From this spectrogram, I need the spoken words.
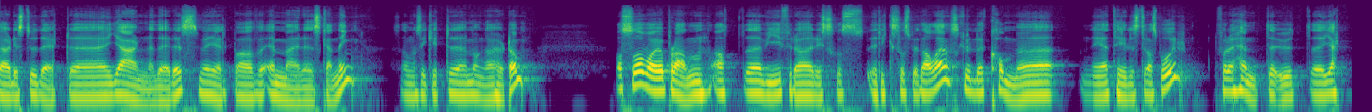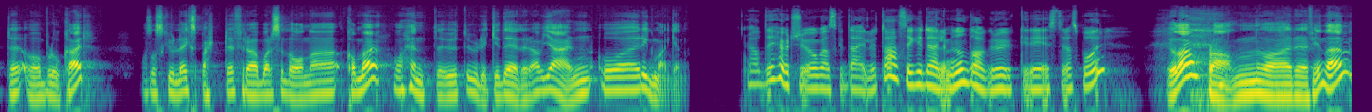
der de studerte hjernene deres ved hjelp av MR-skanning, som sikkert eh, mange har hørt om. Og så var jo planen at eh, vi fra Rikshos- Rikshospitalet skulle komme ned til Strasbourg for å hente ut eh, hjerte og blodkar. Og så skulle eksperter fra Barcelona komme og hente ut ulike deler av hjernen og ryggmargen. Ja, det hørtes jo ganske deilig ut, da. Sikkert deilig med noen dager og uker i Strasbourg. Jo da, planen var fin, den.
